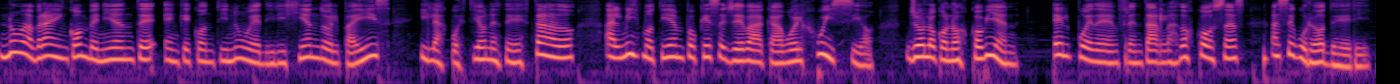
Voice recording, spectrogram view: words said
no habrá inconveniente en que continúe dirigiendo el país y las cuestiones de Estado al mismo tiempo que se lleva a cabo el juicio. Yo lo conozco bien. Él puede enfrentar las dos cosas, aseguró Deri.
